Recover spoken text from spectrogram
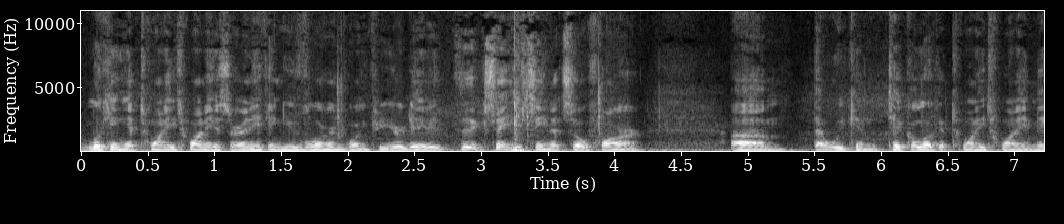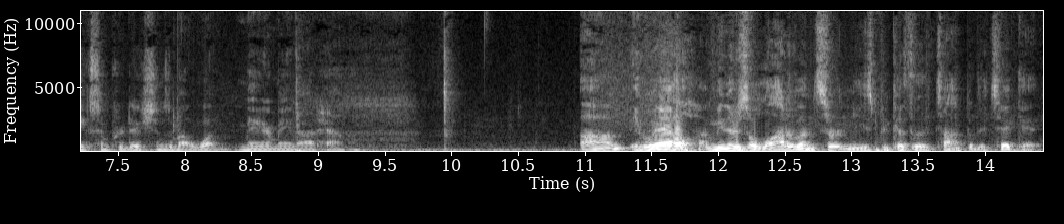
Looking at 2020, is there anything you've learned going through your data, to the extent you've seen it so far, um, that we can take a look at 2020 and make some predictions about what may or may not happen? Um, well, I mean, there's a lot of uncertainties because of the top of the ticket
